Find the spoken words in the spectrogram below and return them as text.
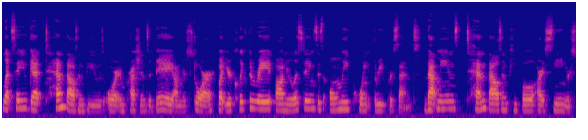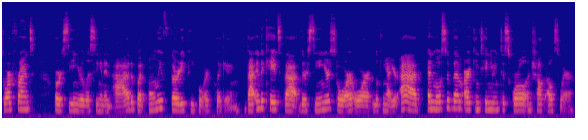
Let's say you get 10,000 views or impressions a day on your store, but your click through rate on your listings is only 0.3%. That means 10,000 people are seeing your storefront or seeing your listing in an ad, but only 30 people are clicking. That indicates that they're seeing your store or looking at your ad, and most of them are continuing to scroll and shop elsewhere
